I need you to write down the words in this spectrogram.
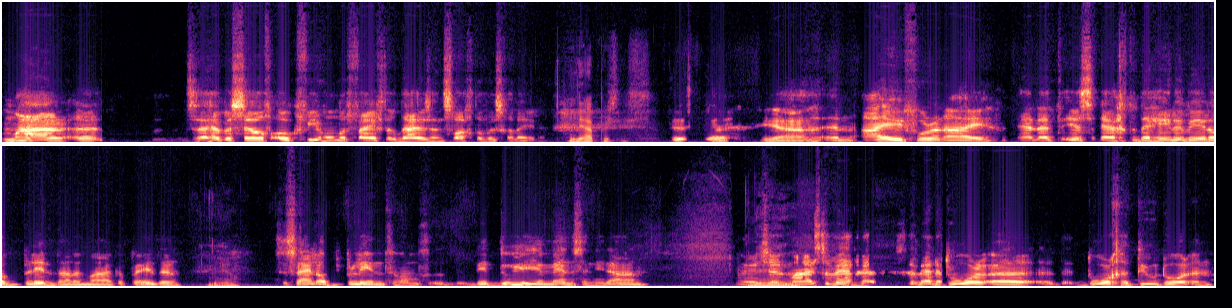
maar eh, ze hebben zelf ook 450.000 slachtoffers geleden. Ja, precies. Dus eh, ja, een eye voor een eye. En het is echt de hele wereld blind aan het maken, Peter. Ja. Ze zijn ook blind, want dit doe je je mensen niet aan. Weet je, Nee. maar ze werden, ze werden door, eh, doorgeduwd door een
